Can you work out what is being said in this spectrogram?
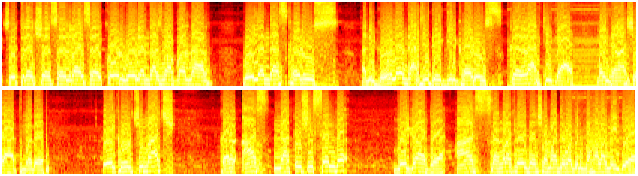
क्षेत्रक्षण सजवायचं आहे कोण गोलंदाज वापरणार? गोलंदाज खडूस. आणि गोलंदाजी देखील खडूस करणार की काय? मैदानाच्या आतमध्ये. एक ओव्हरची मॅच कारण आज नाटोशी संघ वेगळा आहे. आज चांगला खेळ त्यांच्या माध्यमातून पाहायला मिळतोय.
